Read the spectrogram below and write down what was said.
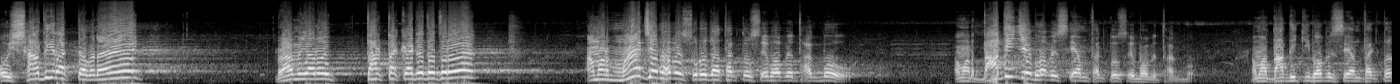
ওই স্বাদই রাখতে হবে না রামিয়ার ওই তারটা কেটে দে তোরে। আমার মা যেভাবে সুরজা থাকতো, সেভাবে থাকব। আমার দাদি যেভাবে শ্যাম থাকতো, সেভাবে থাকব। আমার দাদি কীভাবে শ্যাম থাকতো,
